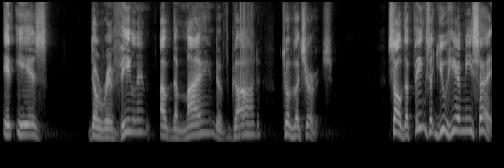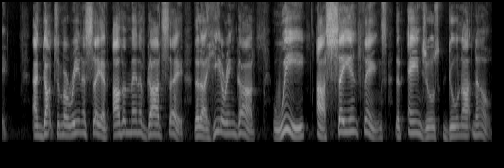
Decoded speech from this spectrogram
It is the revealing of the mind of God to the church. So the things that you hear me say, and Dr. Marina say, and other men of God say that are hearing God, we are saying things that angels do not know.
